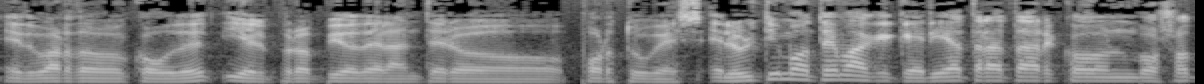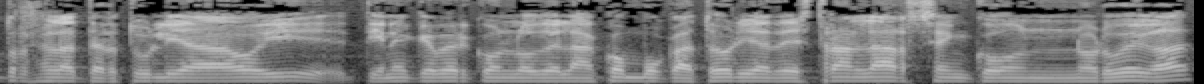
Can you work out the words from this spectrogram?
Eduardo Coudet y el propio delantero portugués. El último tema que quería tratar con vosotros en la tertulia hoy tiene que ver con lo de la convocatoria de Strand Larsen con Noruega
